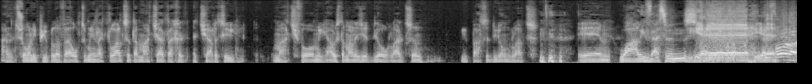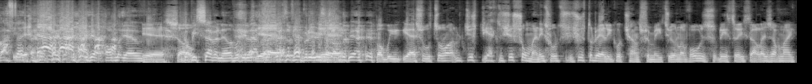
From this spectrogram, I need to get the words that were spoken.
and so many people have helped. me. like the lads at the match had like a, a charity match for me. I was the manager of the old lads and we battered the young lads. um, Wily veterans yeah, yeah. Before or after? yeah, on the- yeah, Yeah, so- could be 7 0 but they left, yeah, left a few bruises yeah. on them yeah. But we, yeah, so it's a just yeah, there's just so many, so it's just a really good chance for me to, and I've always reiterated that, Les, haven't I,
